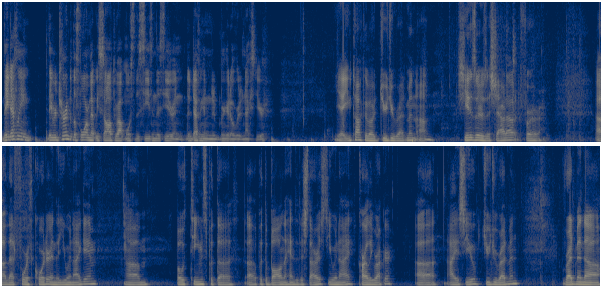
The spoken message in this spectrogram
they definitely they returned to the form that we saw throughout most of the season this year, and they're definitely going to bring it over to next year. Yeah, you talked about Juju Redmond. Um, she deserves a shout out for uh, that fourth quarter in the UNI game. Um, both teams put the uh, put the ball in the hands of the stars. UNI, Carly Rucker, uh, ISU, Juju Redmond. Redmond, uh,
